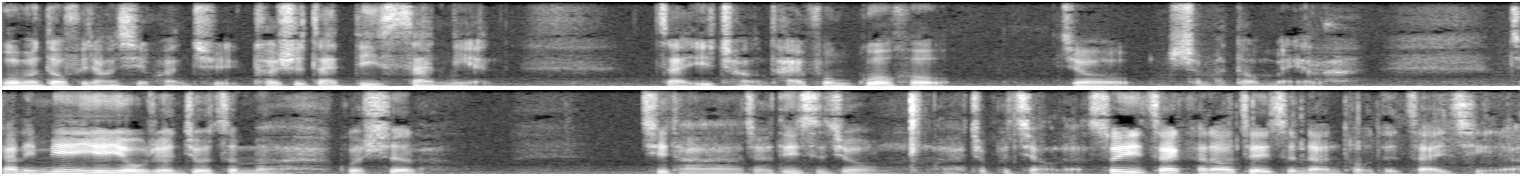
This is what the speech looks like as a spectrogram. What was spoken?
我们都非常喜欢去。可是，在第三年，在一场台风过后，就什么都没了，家里面也有人就这么过世了。其他这个例子就啊就不讲了。所以再看到这次南投的灾情啊。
